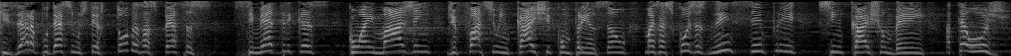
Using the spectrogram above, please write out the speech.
Quisera pudéssemos ter todas as peças simétricas, com a imagem de fácil encaixe e compreensão, mas as coisas nem sempre se encaixam bem, até hoje.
